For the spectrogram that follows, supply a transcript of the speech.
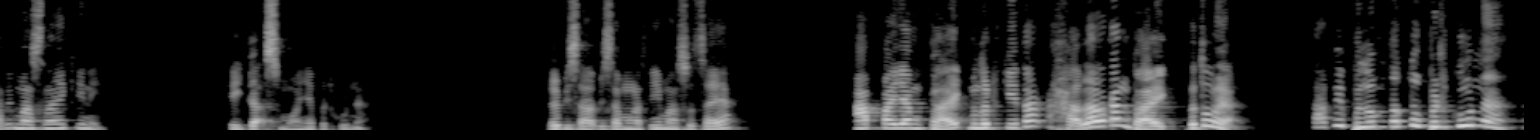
Tapi masalahnya gini, tidak semuanya berguna. Lo bisa bisa mengerti maksud saya? Apa yang baik menurut kita halal kan baik, betul nggak? Tapi belum tentu berguna.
